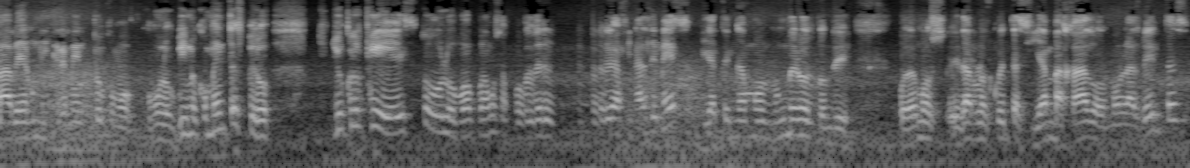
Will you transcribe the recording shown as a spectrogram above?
va a haber un incremento, como, como lo bien comentas, pero yo creo que esto lo vamos a poder ver a final de mes, que ya tengamos números donde podamos eh, darnos cuenta si han bajado o no las ventas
